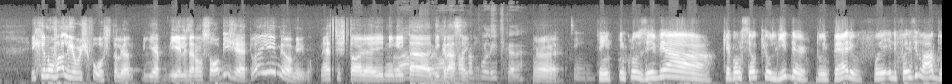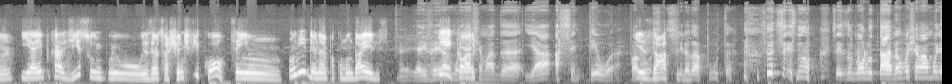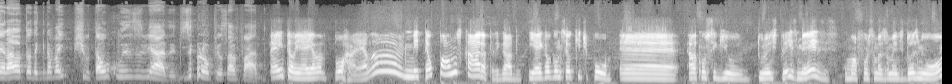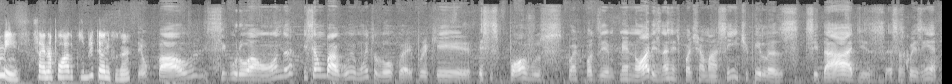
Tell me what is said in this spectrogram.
e que não valia o esforço, tá ligado? E, é, e eles eram só objeto. Aí, meu amigo, nessa história aí, ninguém foi tá de graça aí. política, né? É. Sim. Sim. Inclusive a que aconteceu que o líder do império foi ele foi exilado, né? E aí por causa disso o, o exército achante ficou sem um, um líder, né, para comandar eles. É, e aí veio e aí, a mulher claro... chamada Ya Acenteua. Falou, Exato. Filha da puta. vocês, não, vocês não vão lutar, não. Vou chamar a mulherada toda aqui, não vai chutar o cu desses viados, dos europeus safados. É, então, e aí ela, porra, ela meteu o pau nos caras, tá ligado? E aí que aconteceu que, tipo, é, ela conseguiu, durante três meses, uma força mais ou menos de 2 mil homens, sair na porrada com os britânicos, né? Deu pau, segurou a onda. Isso é um bagulho muito louco, velho, porque esses povos, como é que eu posso dizer, menores, né, a gente pode chamar assim, tipo ilhas, cidades, essas coisinhas,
